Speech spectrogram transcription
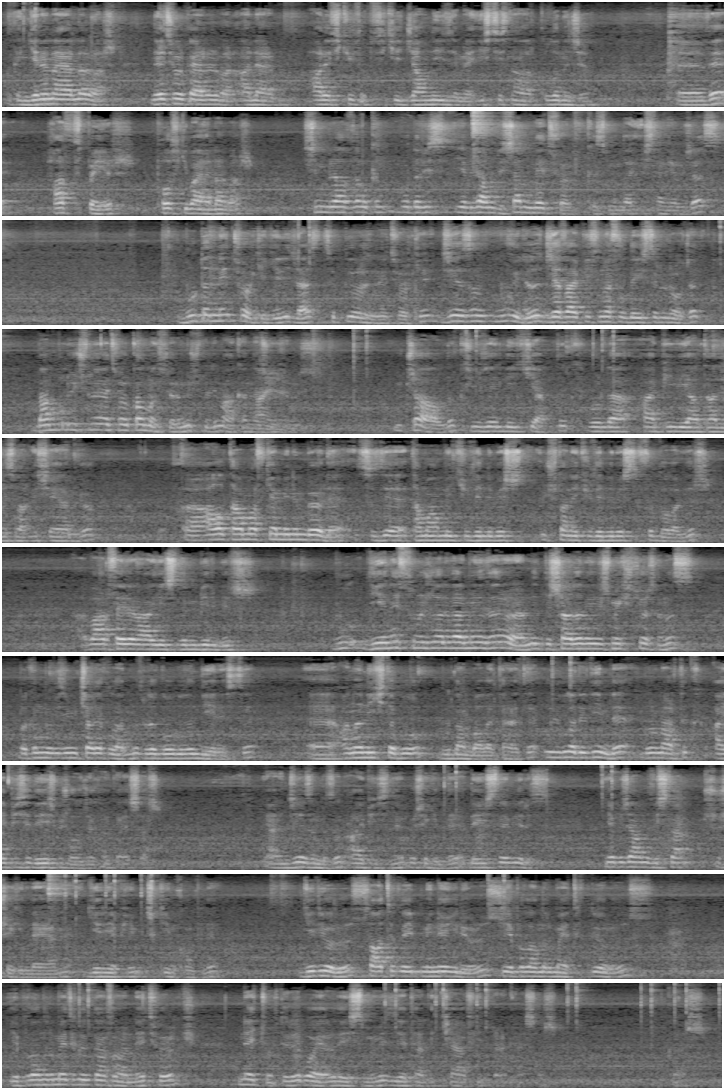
Bakın genel ayarlar var. Network ayarları var. Alarm, RS232, canlı izleme, istisnalar, kullanıcı ee, ve hot spare, post gibi ayarlar var. Şimdi biraz da bakın burada biz yapacağımız işlem network kısmında işlem yapacağız. Burada network'e geleceğiz. Tıklıyoruz network'e. Cihazın bu videoda cihaz IP'si nasıl değiştirilir olacak. Ben bunu üçlü network almak istiyorum. Üçlü değil mi Hakan? Aynen. 3'e aldık. 152 yaptık. Burada IPv6 adresi var. işe yaramıyor. Ee, Alt maskem benim böyle. Size tamamı 255, 3 tane 255 sıfır da olabilir. Varsayılan ağ geçidim 1.1. Bu DNS sunucuları vermeniz önemli? Dışarıdan erişmek istiyorsanız bakın bu bizim içeride kullandığımız. Bu da Google'ın DNS'i. Ee, ana nick de bu. Buradan bağlı internete. Uygula dediğimde bunun artık IP'si değişmiş olacak arkadaşlar. Yani cihazımızın IP'sini bu şekilde değiştirebiliriz. Yapacağımız işlem şu şekilde yani. Geri yapayım, çıkayım komple. Geliyoruz, sağ tıklayıp menüye giriyoruz. Yapılandırmaya tıklıyoruz. Yapılandırmaya tıkladıktan sonra network. Network'te de bu ayarı değiştirmemiz yeterli, kafidir arkadaşlar. Bu kadar.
